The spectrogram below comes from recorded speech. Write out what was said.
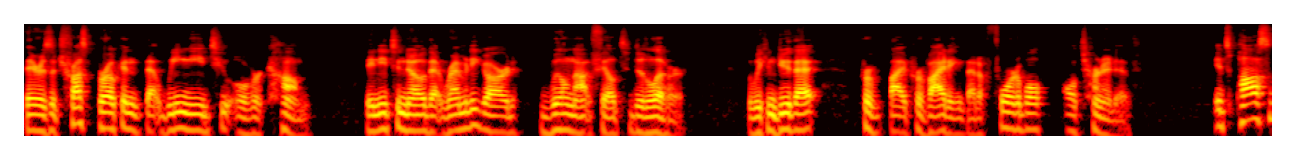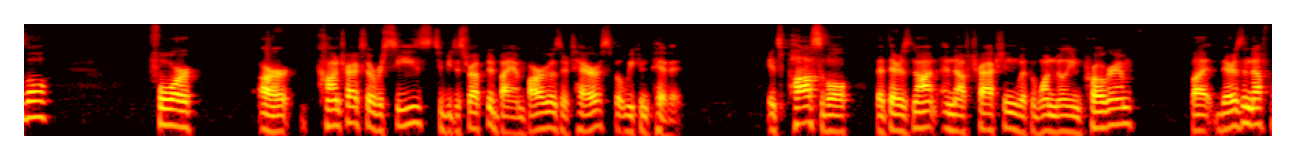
There is a trust broken that we need to overcome. They need to know that Remedy Guard will not fail to deliver. We can do that by providing that affordable alternative. It's possible for our contracts overseas to be disrupted by embargoes or tariffs, but we can pivot. It's possible that there's not enough traction with the 1 million program, but there's enough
